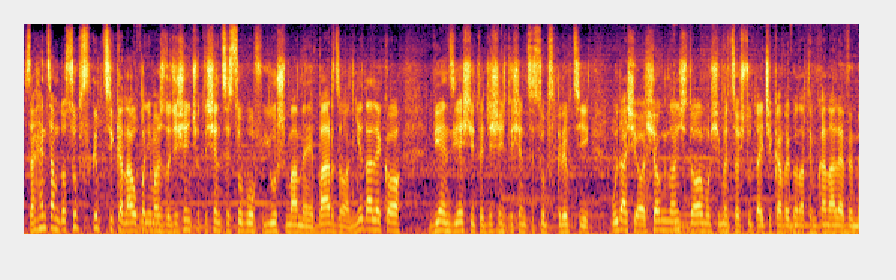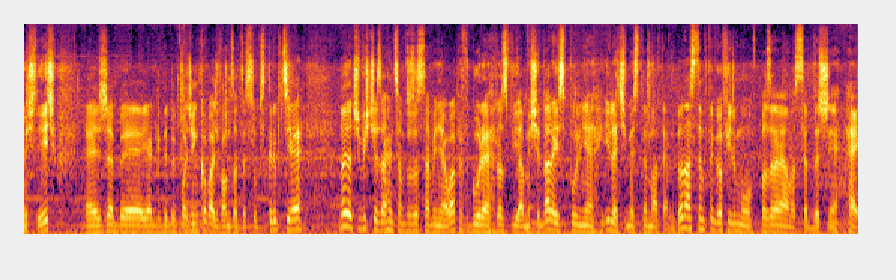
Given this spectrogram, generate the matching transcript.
Zachęcam do subskrypcji kanału, ponieważ do 10 tysięcy subów już mamy bardzo niedaleko. Więc jeśli te 10 tysięcy subskrypcji uda się osiągnąć, to musimy coś tutaj ciekawego na tym kanale wymyślić, e, żeby jak gdyby podziękować Wam za te subskrypcje. No i oczywiście zachęcam do zostawienia łapy w górę. Rozwijamy się dalej wspólnie i lecimy z tematem. Do następnego filmu. Pozdrawiam Was serdecznie. Hej!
